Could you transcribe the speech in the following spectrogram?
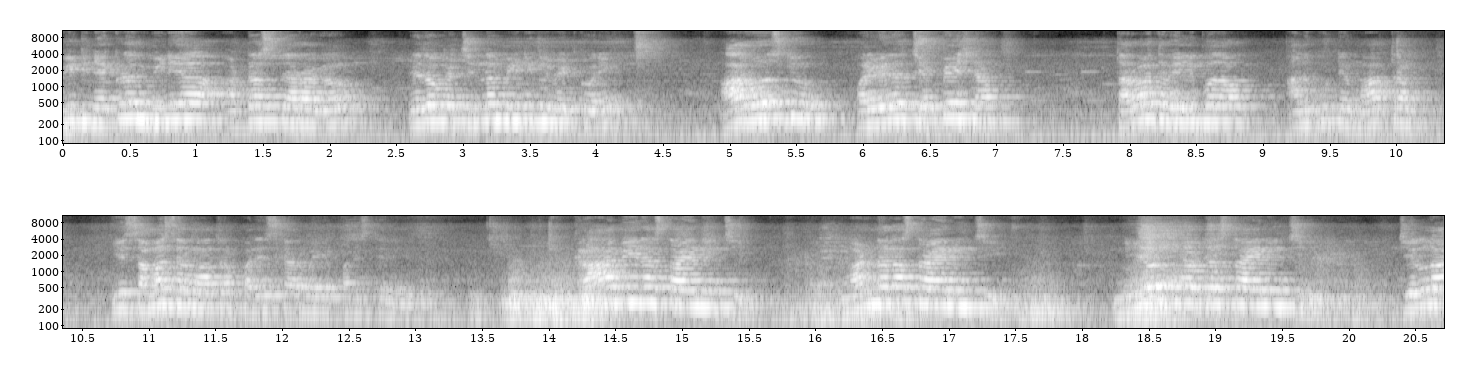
వీటిని ఎక్కడో మీడియా అడ్రస్ ద్వారాగో ఏదో ఒక చిన్న మీటింగ్లు పెట్టుకొని ఆ రోజుకి మనం ఏదో చెప్పేసినాం తర్వాత వెళ్ళిపోదాం అనుకుంటే మాత్రం ఈ సమస్యలు మాత్రం పరిష్కారం అయ్యే పరిస్థితి లేదు. గ్రామీణ స్థాయి నుంచి మండల స్థాయి నుంచి నియోజకవర్గ స్థాయి నుంచి జిల్లా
